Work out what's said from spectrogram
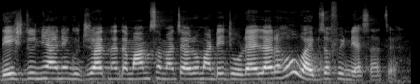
દેશ, દુનિયા અને ગુજરાતના તમામ સમાચારો માટે જોડાયેલા રહો. વાઇબ્સ ઓફ ઇન્ડિયા સાથે.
